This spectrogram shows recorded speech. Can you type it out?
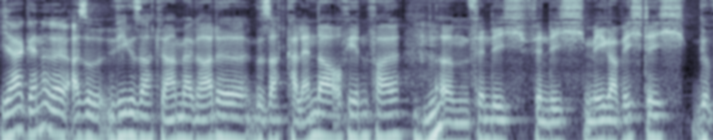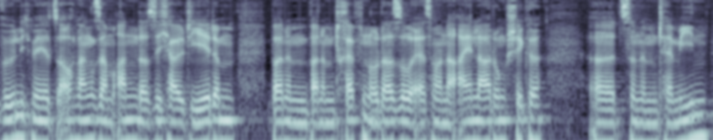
Ja, generell, also wie gesagt, wir haben ja gerade gesagt, Kalender auf jeden Fall. Mhm. Ähm, finde ich, finde ich mega wichtig. Gewöhne ich mir jetzt auch langsam an, dass ich halt jedem bei einem, bei einem Treffen oder so erstmal eine Einladung schicke äh, zu einem Termin,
